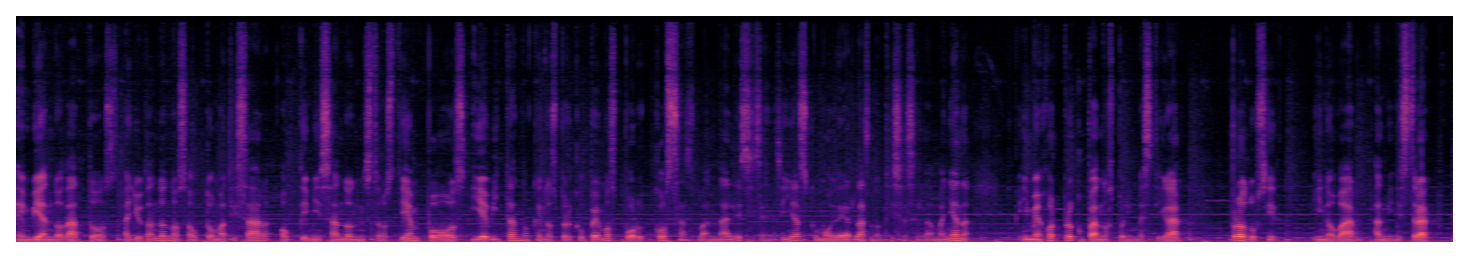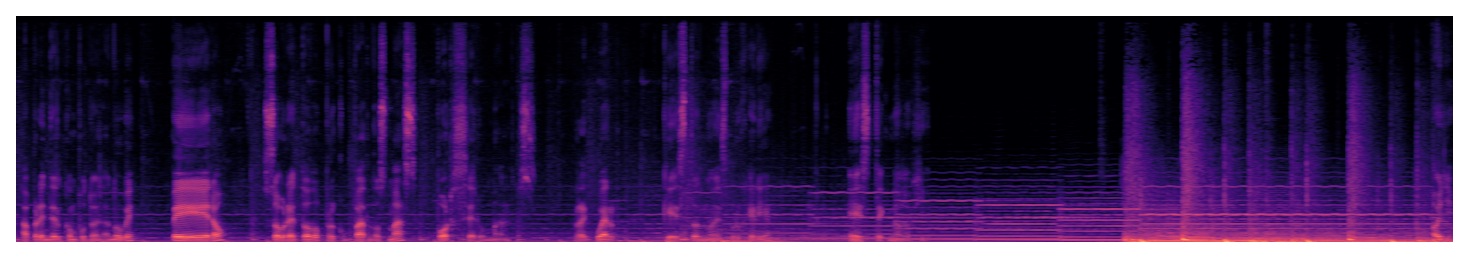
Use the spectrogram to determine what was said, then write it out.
enviando datos, ayudándonos a automatizar, optimizando nuestros tiempos y evitando que nos preocupemos por cosas banales y sencillas como leer las noticias en la mañana, y mejor preocuparnos por investigar, producir, innovar, administrar, aprender cómputo en la nube, pero sobre todo preocuparnos más por ser humanos. Recuerda que esto no es brujería, es tecnología. Oye,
